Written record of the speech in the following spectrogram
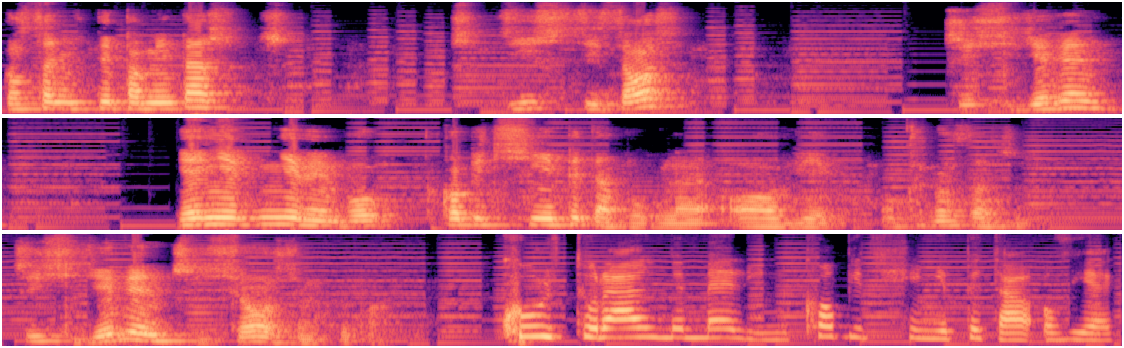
Konstantin, ty pamiętasz? Trz- 30 coś? 39? Ja nie, nie wiem, bo kobiet się nie pyta w ogóle o wiek. Od tego zacznę. 39, 38 chyba. Kulturalny melin. Kobiet się nie pyta o wiek.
